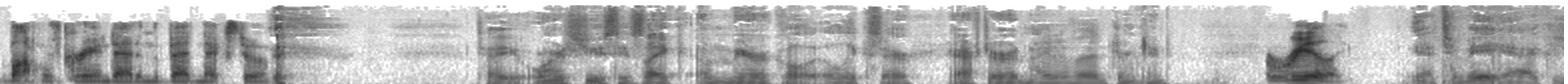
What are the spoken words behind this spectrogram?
Bottle of granddad in the bed next to him. Tell you, orange juice is like a miracle elixir after a night of uh, drinking. really? Yeah, to me, yeah, because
